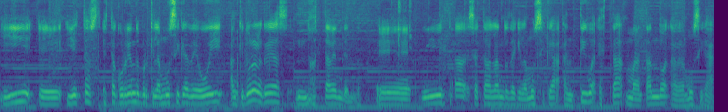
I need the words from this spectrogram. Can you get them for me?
Y, eh, y esto está ocurriendo porque la música de hoy, aunque tú no lo creas, no está vendiendo. Eh, y se está hablando de que la música antigua está matando a la música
